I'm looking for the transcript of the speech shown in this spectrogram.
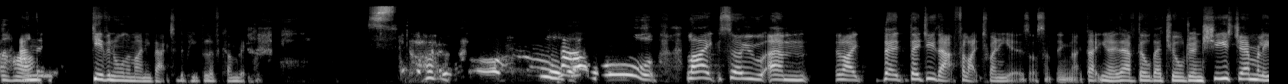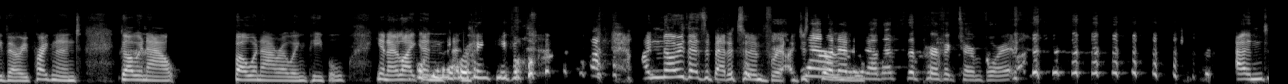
Uh-huh. and then given all the money back to the people of Cymru. How cool. Like, so, um, like they, they do that for like 20 years or something like that. You know, they have all their children. She's generally very pregnant, going out, bow and arrowing people, you know, like, and, and people. I know there's a better term for it. I just no, no, no, no. That's the perfect term for it. and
